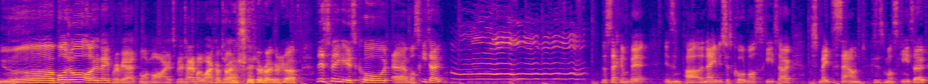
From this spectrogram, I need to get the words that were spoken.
Uh, bonjour, all good day, privyet, moi moi, it's me table, welcome to episode of Robocraft. This thing is called uh, Mosquito. The second bit isn't part of the name, it's just called Mosquito. Just made the sound because it's Mosquito.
